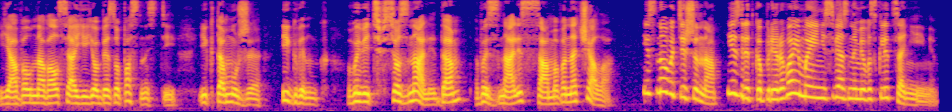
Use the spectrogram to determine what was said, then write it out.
Я волновался о ее безопасности. И к тому же, Игвинг, вы ведь все знали, да? Вы знали с самого начала. И снова тишина, изредка прерываемая несвязанными восклицаниями.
